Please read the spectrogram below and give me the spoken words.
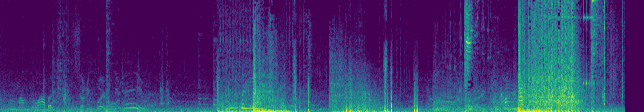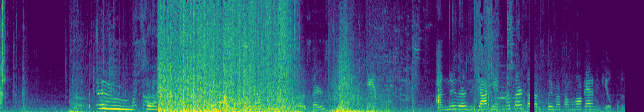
hmm, I'm gonna lie, buddy. Setting Claymore. Two. Please. There was this guy camping up there, so I just threw my tomahawk at him and killed him. It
